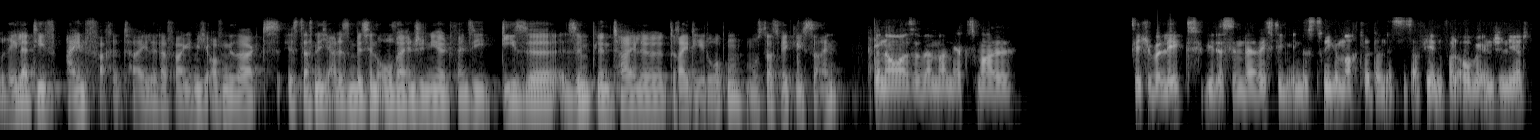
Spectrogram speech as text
relativ einfache Teile. Da frage ich mich offen gesagt, ist das nicht alles ein bisschen overengineert, wenn Sie diese simplen Teile 3D drucken? Muss das wirklich sein? Genau, also wenn man jetzt mal sich überlegt, wie das in der richtigen Industrie gemacht wird, dann ist es auf jeden Fall overengineert.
